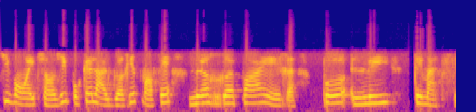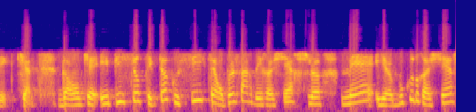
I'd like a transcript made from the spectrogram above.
qui vont être changés pour que l'algorithme, en fait, ne repère pas les thématiques. Donc, et puis sur TikTok aussi, on peut faire des recherches, là, mais il y a beaucoup de recherches,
